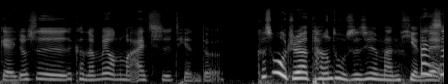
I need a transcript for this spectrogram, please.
给就是可能没有那么爱吃甜的，可是我觉得糖吐司其实蛮甜的欸、但是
